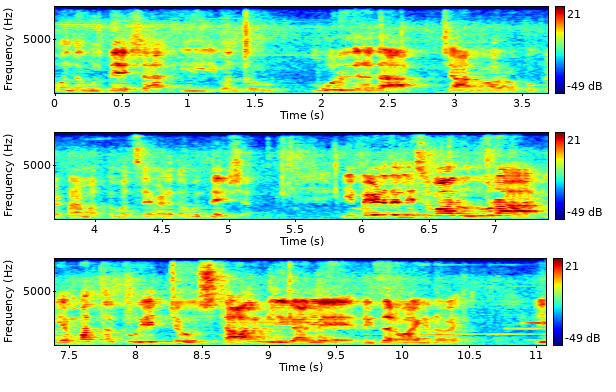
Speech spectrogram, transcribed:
ಒಂದು ಉದ್ದೇಶ ಈ ಒಂದು ಮೂರು ದಿನದ ಜಾನುವಾರು ಕುಕ್ಕಟ ಮತ್ತು ಮತ್ಸ್ಯ ಮೇಳದ ಉದ್ದೇಶ. ಈ ಮೇಳದಲ್ಲಿ ಸುಮಾರು ನೂರ ಎಂಬತ್ತಕ್ಕೂ ಹೆಚ್ಚು ಸ್ಟಾಲ್ಗಳು ಈಗಾಗಲೇ ರಿಸರ್ವ್ ಆಗಿದ್ದಾವೆ ಈ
